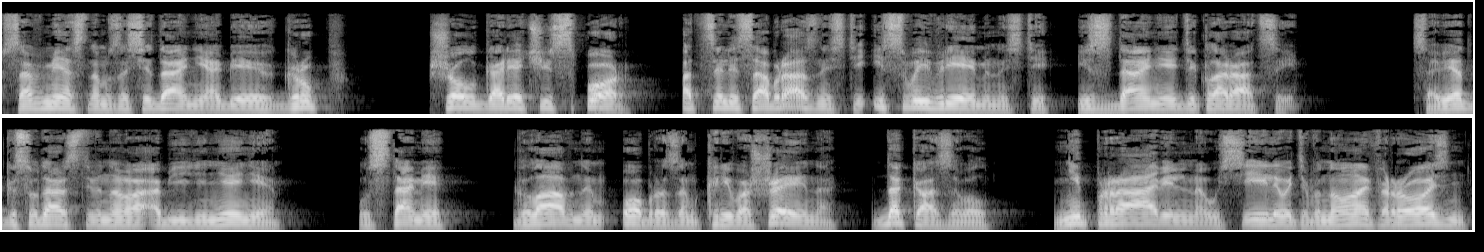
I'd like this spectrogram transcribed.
в совместном заседании обеих групп шел горячий спор о целесообразности и своевременности издания декларации. Совет государственного объединения устами главным образом Кривошеина доказывал неправильно усиливать вновь рознь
